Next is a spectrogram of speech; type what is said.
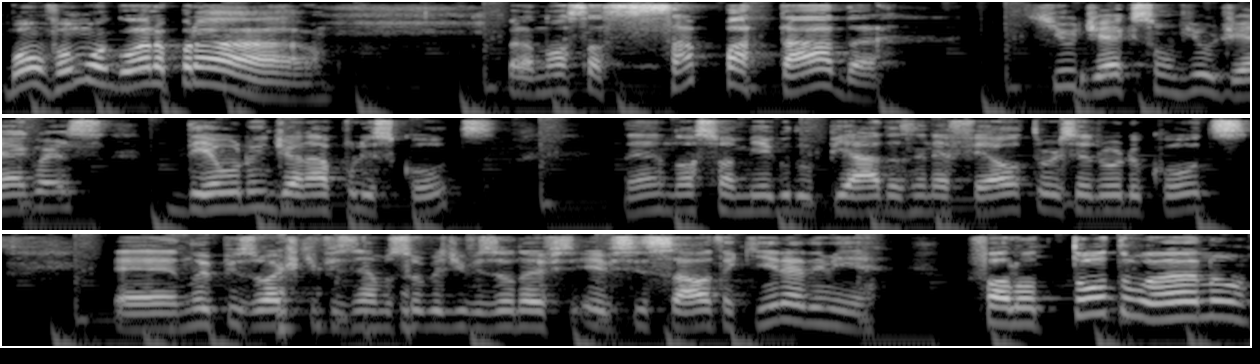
Bom, vamos agora para para nossa sapatada que o Jacksonville Jaguars deu no Indianapolis Colts, né? Nosso amigo do Piadas NFL, torcedor do Colts, é, no episódio que fizemos sobre a divisão da FC South aqui, né, Deminha? Falou todo ano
